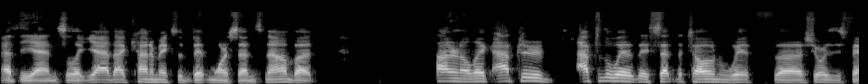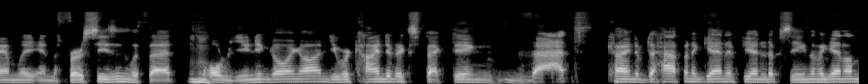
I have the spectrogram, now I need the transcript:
at the end. So like yeah, that kind of makes a bit more sense now. But I don't know, like after after the way that they set the tone with uh, Shoresy's family in the first season with that Mhm. whole reunion going on, you were kind of expecting that kind of to happen again if you ended up seeing them again on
